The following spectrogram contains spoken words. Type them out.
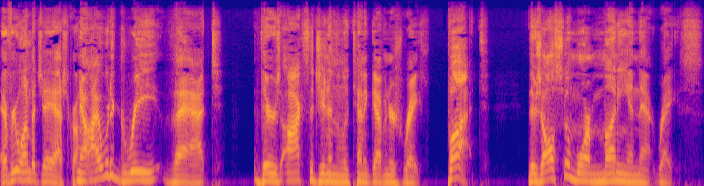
Everyone but Jay Ashcroft. Now, I would agree that there's oxygen in the lieutenant governor's race, but there's also more money in that race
